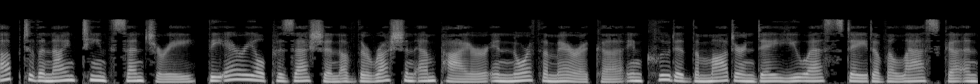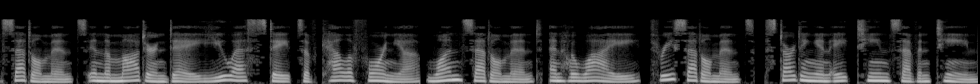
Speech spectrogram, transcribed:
Up to the 19th century, the aerial possession of the Russian Empire in North America included the modern-day U.S. state of Alaska and settlements in the modern-day U.S. states of California one settlement and Hawaii three settlements, starting in 1817.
